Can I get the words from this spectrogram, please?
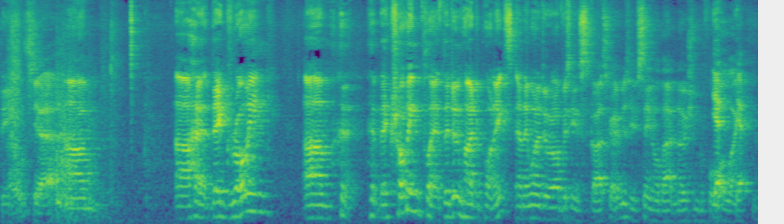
things. yeah. Um, uh, they're growing. Um, they're growing plants. They're doing hydroponics, and they want to do it obviously in skyscrapers. You've seen all that notion before. Yeah, like, yeah.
